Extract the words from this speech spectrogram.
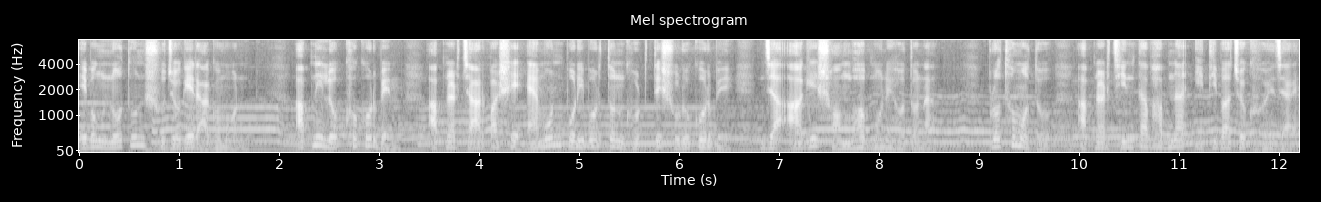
এবং নতুন সুযোগের আগমন। আপনি লক্ষ্য করবেন, আপনার চারপাশে এমন পরিবর্তন ঘটতে শুরু করবে যা আগে সম্ভব মনে হতো না। প্রথমত আপনার চিন্তাভাবনা ইতিবাচক হয়ে যায়।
